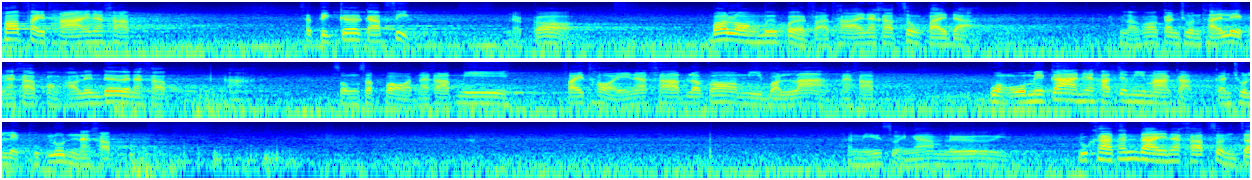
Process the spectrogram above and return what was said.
ครอบไฟท้ายนะครับสติกเกอร์กราฟิก แล้วก็เบ้ารองมือเปิดฝาท้ายนะครับทรงปลายดาบ แล้วก็กันชนท้ายเหล็กนะครับของ Outlander นะครับทรงสปอร์ตนะครับ มีไฟถอยนะครับ แล้วก็มีบอลลากนะครับห่วงโอเมก้าเนี่ยครับจะมีมากับกันชนเหล็กทุกรุ่นนะครับอันนี้สวยงามเลย ลูกค้าท่านใดนะครับสนใจ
